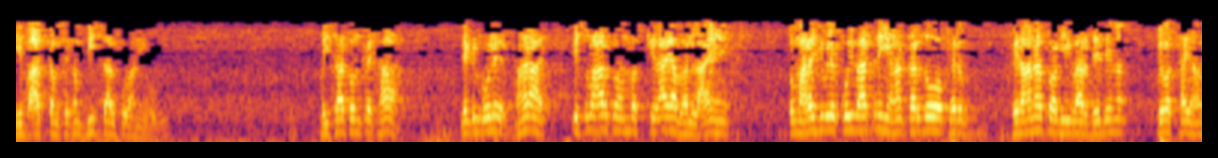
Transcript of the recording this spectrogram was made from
ये बात कम से कम बीस साल पुरानी होगी। पैसा तो उन पे था। लेकिन बोले, महाराज इस बार तो हम बस किराया भर लाए हैं। तो महाराज जी बोले, कोई बात नहीं, यहाँ कर दो, फिर फिर आना तो अगली बार दे देना। व्यवस्था यहाँ,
